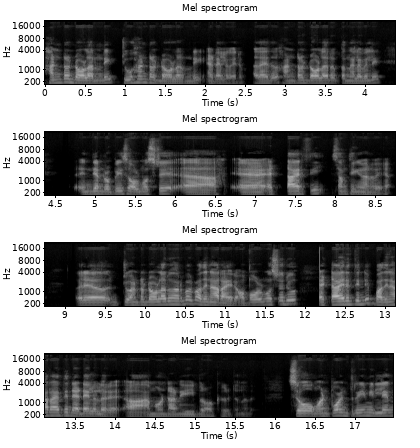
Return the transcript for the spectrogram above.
ഹൺഡ്രഡ് ഡോളറിന്റെ ടു ഹൺഡ്രഡ് ഡോളറിന്റെ ഇടയിൽ വരും. അതായത് ഹൺഡ്രഡ് ഡോളർ ഇപ്പം നിലവിൽ ഇന്ത്യൻ റുപ്പീസ് ഓൾമോസ്റ്റ് എട്ടായിരത്തി സംതിങ് ആണ് വരിക. ഒരു ടു ഹൺഡ്രഡ് ഡോളർ എന്ന് പറയുമ്പോൾ പതിനാറായിരം. അപ്പോൾ ഓൾമോസ്റ്റ് ഒരു എട്ടായിരത്തിന്റെ പതിനാറായിരത്തിന്റെ ഇടയിലുള്ള ഒരു എമൗണ്ട് ആണ് ഈ ബ്രോക്ക് കിട്ടുന്നത്. So one point three million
